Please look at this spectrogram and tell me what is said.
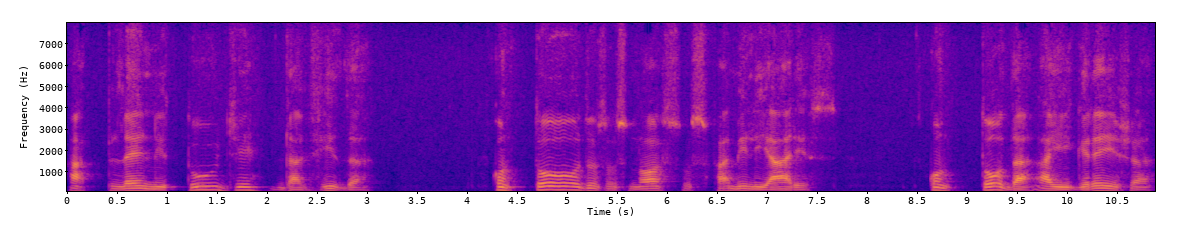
a plenitude da vida, com todos os nossos familiares, com toda a Igreja,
